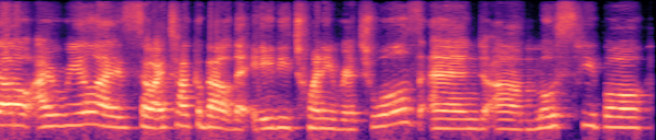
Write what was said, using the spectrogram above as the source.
so I realized so I talk about the 80-20 rituals, and um, most people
